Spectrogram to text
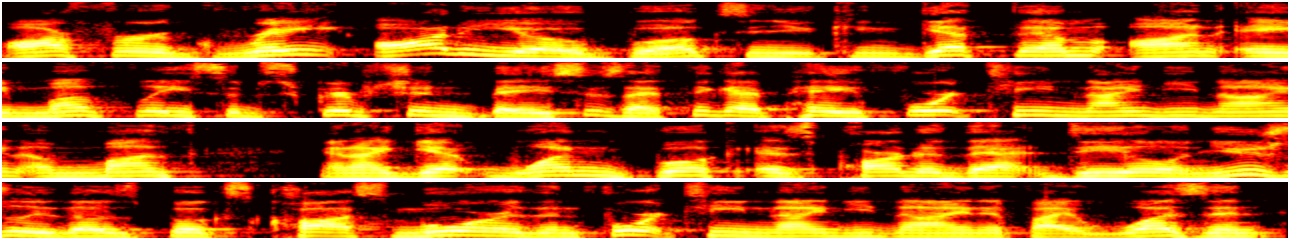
offer great audio books and you can get them on a monthly subscription basis. I think I pay $14.99 a month and I get one book as part of that deal. And usually those books cost more than $14.99 if I wasn't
